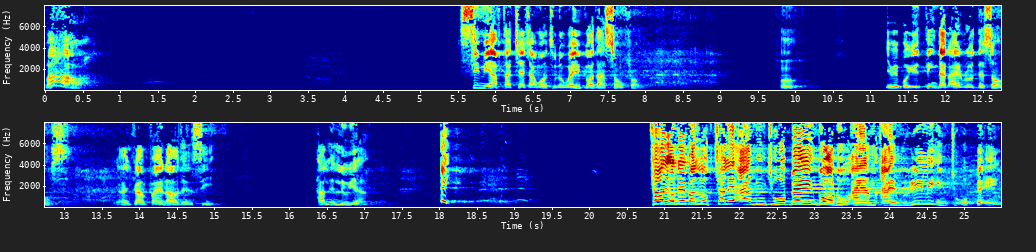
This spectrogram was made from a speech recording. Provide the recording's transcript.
Wow. See me after church. I want to know where you got that song from. Hmm. You people, you think that I wrote the songs. Yeah, you can find out and see. Hallelujah. Hey. Tell your neighbor, look, Charlie, I'm into obeying God. Oh, I am I am really into obeying.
